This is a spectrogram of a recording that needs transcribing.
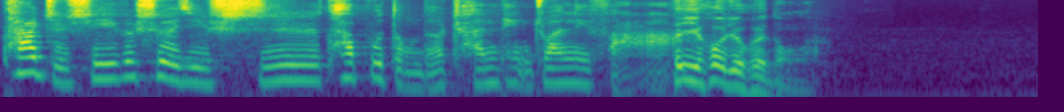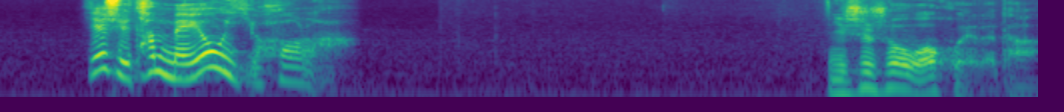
他只是一个设计师，他不懂得产品专利法。他以后就会懂了。也许他没有以后了。你是说我毁了他？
